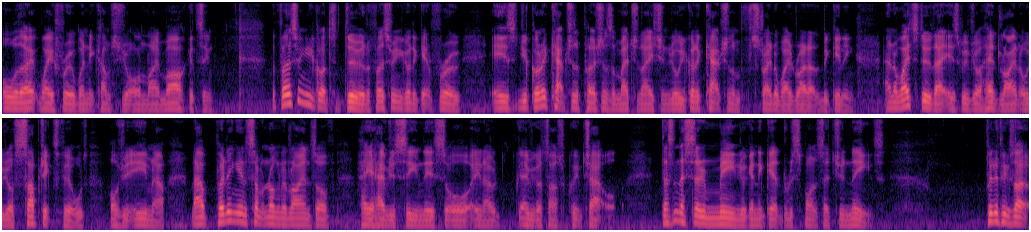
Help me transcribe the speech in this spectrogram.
all the way through when it comes to your online marketing. The first thing you've got to do, the first thing you've got to get through, is you've got to capture the person's imagination. You've got to capture them straight away, right at the beginning. And the way to do that is with your headline or your subject field of your email. Now, putting in something along the lines of, hey, have you seen this? Or, you know, have you got time for a quick chat? Doesn't necessarily mean you're going to get the response that you need. Putting things like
